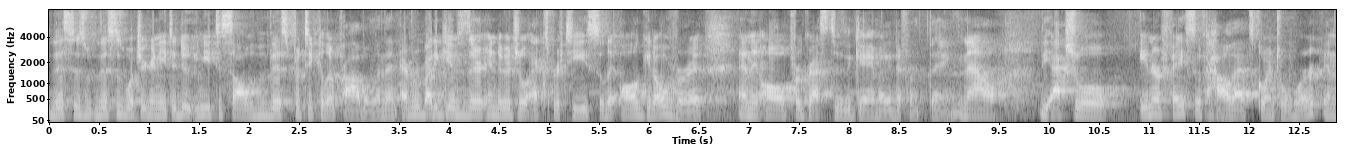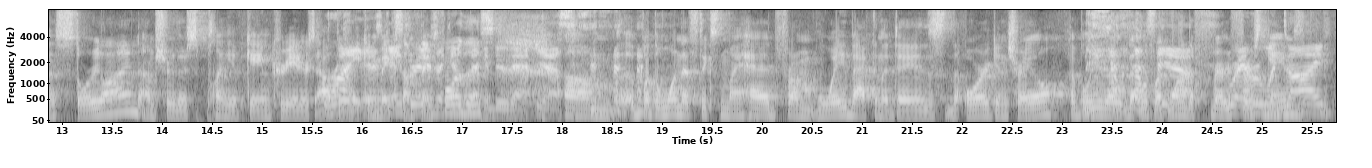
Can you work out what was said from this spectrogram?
this is this is what you're going to need to do. You need to solve this particular problem, and then everybody gives their individual expertise, so they all get over it, and they all progress through the game at a different thing. Now, the actual interface of how that's going to work in the storyline. I'm sure there's plenty of game creators out right. there that can make something for can, this. That can do that. Yes. Um, but the one that sticks in my head from way back in the day is the Oregon Trail. I believe that, that was like yeah. one of the very Where first everyone games. died.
